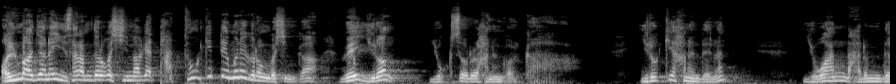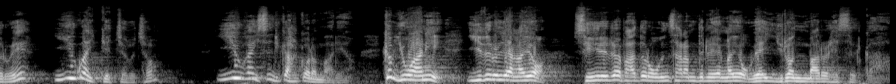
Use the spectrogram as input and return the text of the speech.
얼마 전에 이 사람들하고 심하게 다투었기 때문에 그런 것인가? 왜 이런 욕설을 하는 걸까? 이렇게 하는 데는 요한 나름대로의 이유가 있겠죠. 그렇죠? 이유가 있으니까 할 거란 말이에요. 그럼 요한이 이들을 향하여 세례를 받으러 온 사람들을 향하여 왜 이런 말을 했을까?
